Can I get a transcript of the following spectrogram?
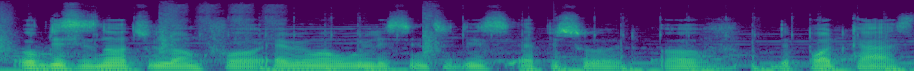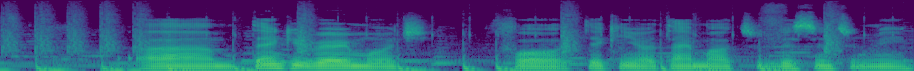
hope this is not too long for everyone who listen to this episode of the podcast. Um, thank you very much for taking your time out to listen to me.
